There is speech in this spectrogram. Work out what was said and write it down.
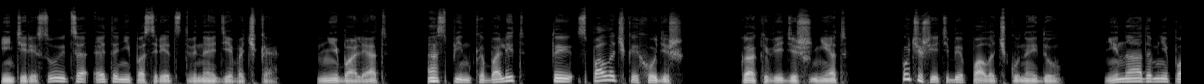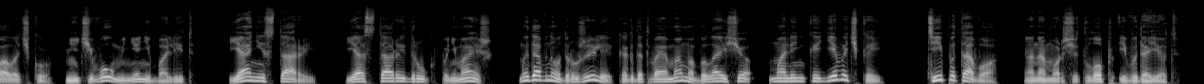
Интересуется эта непосредственная девочка. Не болят. А спинка болит? Ты с палочкой ходишь? Как видишь, нет. Хочешь, я тебе палочку найду? «Не надо мне палочку, ничего у меня не болит. Я не старый, я старый друг, понимаешь? Мы давно дружили, когда твоя мама была еще маленькой девочкой?» «Типа того», — она морщит лоб и выдает.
